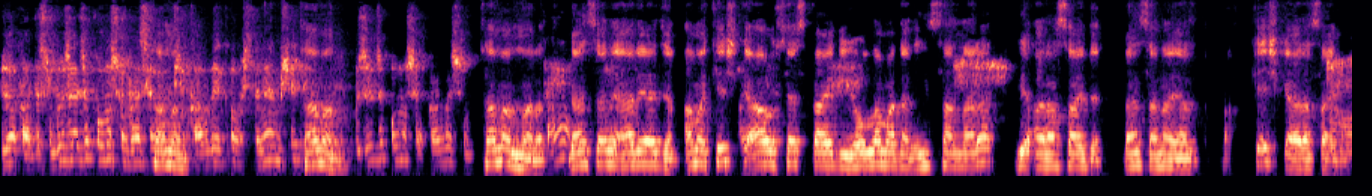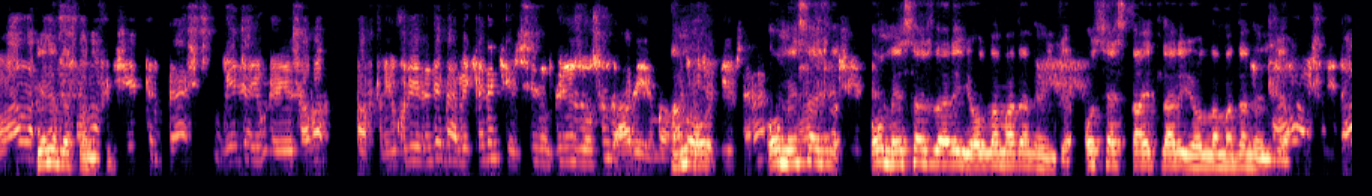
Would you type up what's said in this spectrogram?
Güzel kardeşim. Güzelce konuşalım. Ben seninle Tamam. bir şey kavga etmek istemiyorum bir şey. değil. Tamam. Güzelce konuşalım kardeşim. Tamam Marat. Tamam. Ben seni arayacağım. Ama keşke av ses kaydı yollamadan insanlara bir arasaydı. Ben sana yazdım. Bak keşke arasaydı. Vallahi ben de ettim. Ben gece e, sabah baktım. Yukarı yerinde ben bekledim ki sizin gününüz olsun da arayayım. Bak, Ama o-. O mesaj o mesajları yollamadan önce, o ses kayıtları yollamadan önce. Tamam şimdi daha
